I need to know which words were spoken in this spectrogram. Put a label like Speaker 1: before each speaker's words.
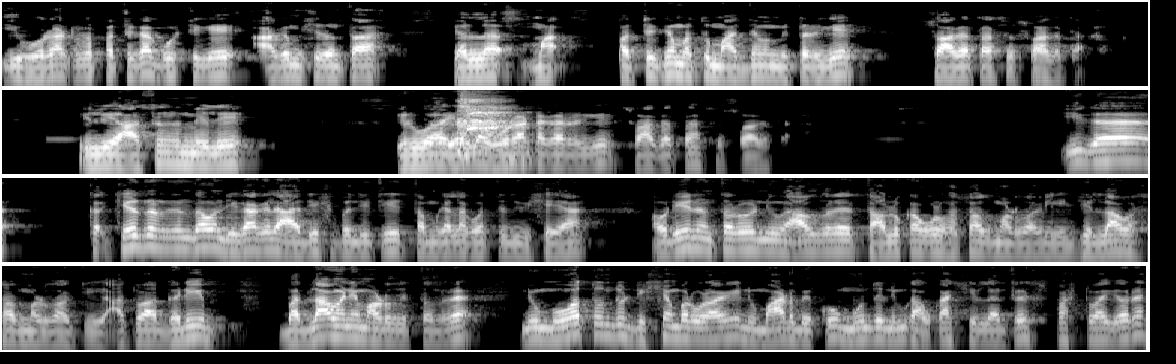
Speaker 1: ಈ ಹೋರಾಟದ ಪತ್ರಿಕಾಗೋಷ್ಠಿಗೆ ಆಗಮಿಸಿದಂಥ ಎಲ್ಲ ಮಾ, ಪತ್ರಿಕೆ ಮತ್ತು ಮಾಧ್ಯಮ ಮಿತ್ರರಿಗೆ ಸ್ವಾಗತ, ಸುಸ್ವಾಗತ. ಇಲ್ಲಿ ಆಸನದ ಮೇಲೆ ಇರುವ ಎಲ್ಲ ಹೋರಾಟಗಾರರಿಗೆ ಸ್ವಾಗತ, ಸುಸ್ವಾಗತ. ಈಗ ಕ, ಕೇಂದ್ರದಿಂದ ಒಂದು ಈಗಾಗಲೇ ಆದೇಶ ಬಂದೈತಿ, ತಮಗೆಲ್ಲ ಗೊತ್ತಿದ್ದ ವಿಷಯ. ಅವ್ರು ಏನಂತಾರೋ ನೀವು ಯಾವುದೇ ತಾಲೂಕಾಗಳು ಹೊಸದು ಮಾಡೋದಾಗಲಿ ಜಿಲ್ಲಾ ಹೊಸದು ಮಾಡೋದಾಗ್ತಿ ಅಥವಾ ಗಡಿ ಬದಲಾವಣೆ ಮಾಡೋದಿತ್ತಂದರೆ ನೀವು ಮೂವತ್ತೊಂದು ಡಿಸೆಂಬರ್ ಒಳಗೆ ನೀವು ಮಾಡಬೇಕು, ಮುಂದೆ ನಿಮ್ಗೆ ಅವಕಾಶ ಇಲ್ಲ ಅಂತೇಳಿ ಸ್ಪಷ್ಟವಾಗಿ ಅವರೇ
